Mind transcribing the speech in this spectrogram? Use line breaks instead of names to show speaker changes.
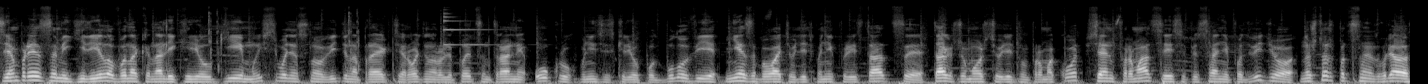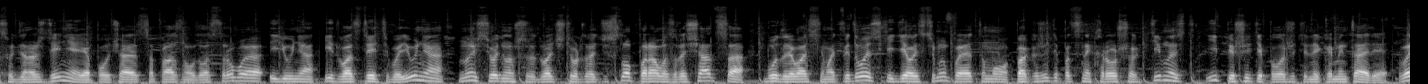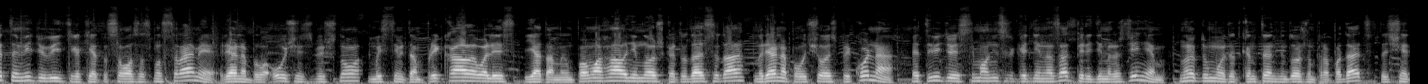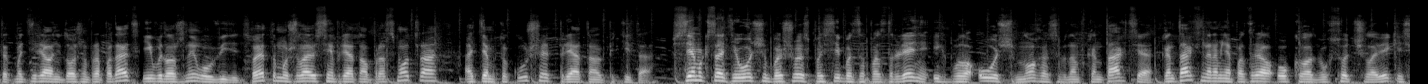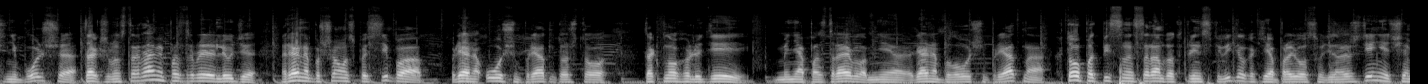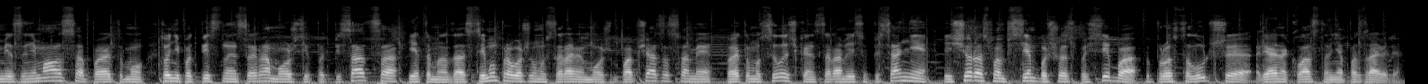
Всем привет, с вами Кирилл, вы на канале Кирилл Гейм. Мы сегодня снова видим на проекте Родина Ролеплей Центральный округ. Мне здесь Кирилл Подбулови. Не забывайте вводить по ник в регистрации. Также можете вводить мой промокод. Вся информация есть в описании под видео. Ну что ж, пацаны, отгуляла свой день рождения. Я, получается, праздновал 22 июня и 23 июня. Ну и сегодня у нас уже 24 число, пора возвращаться. Буду для вас снимать видосики, делать стримы, поэтому покажите, пацаны, хорошую активность и пишите положительные комментарии. В этом видео видите, как я тусовался с мусорами. Реально было очень смешно. Мы с ними там прикалывались. Я там им помогал немножко туда-сюда. Но реально получилось прикольно. Это видео я снимал несколько дней назад, перед днем рождения. Но я думаю, этот контент не должен пропадать. Точнее, этот материал не должен пропадать. И вы должны его увидеть. Поэтому желаю всем приятного просмотра. А тем, кто кушает, приятного аппетита. Всем, кстати, очень большое спасибо за поздравления. Их было очень много, особенно ВКонтакте. ВКонтакте, наверное, меня поздравил около 200 человек, если не больше. Также в Инстаграме поздравляли люди. Реально большое вам спасибо. Реально очень приятно то, что так много людей меня поздравило. Мне реально было очень приятно. Кто подписан на Инстаграм, тот, в принципе, видел, как я провел свой день рождения, чем я занимался. Поэтому, кто не подписан на Инстаграм, можете подписаться. Я там иногда стримы провожу в Инстаграме, можем пообщаться с вами. Поэтому ссылочка на Инстаграм есть в описании. Еще раз вам всем большое спасибо. Вы просто лучшие. Реально классно меня поздравили.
